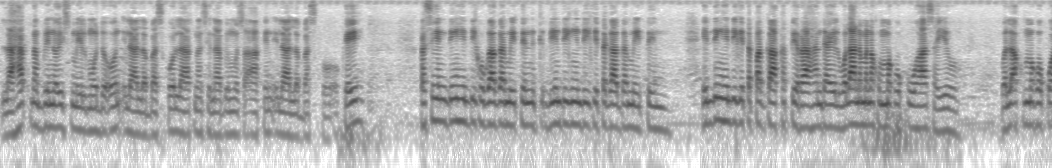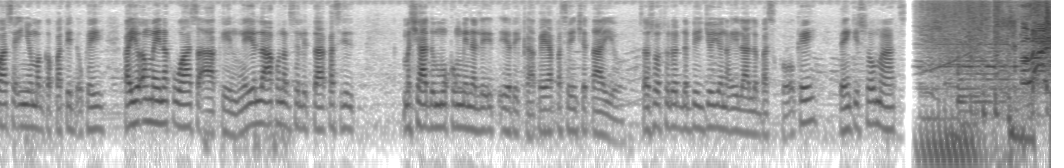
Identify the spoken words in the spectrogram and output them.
Lahat ng binoismail mo doon, ilalabas ko. Lahat ng sinabi mo sa akin, ilalabas ko. Okay? Kasi hindi hindi ko gagamitin, hindi hindi kita gagamitin hindi hindi kita pagkakapirahan dahil wala naman akong makukuha sa iyo. Wala akong makukuha sa inyo magkapatid, okay? Kayo ang may nakuha sa akin. Ngayon lang ako nagsalita kasi masyado mo kong minaliit, Erika. Kaya pasensya tayo. Sa susunod na video yon ang ilalabas ko, okay? Thank you so much. Alright!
